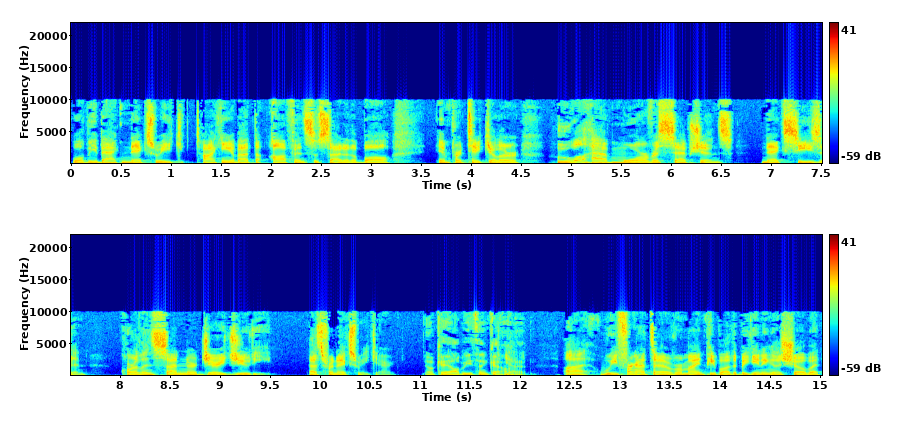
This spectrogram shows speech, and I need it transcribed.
we'll be back next week talking about the offensive side of the ball. In particular, who will have more receptions next season, Courtland Sutton or Jerry Jeudy? That's for next week, Aric. Okay, I'll be thinking yeah. on it. Uh, we forgot to remind people at the beginning of the show, but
